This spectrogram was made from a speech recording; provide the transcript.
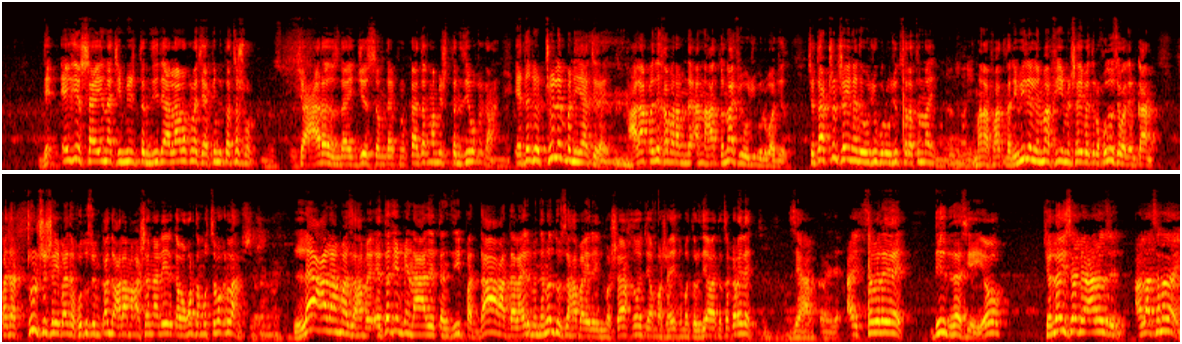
د هغه شای نه چې موږ تنظیم د علاوه کړ چې حکیم تاسو شو چې عرض د جسم د په کاته موږ تنظیم وکړ اې دغه ټول بنیات دی علا په دې خبره باندې انها تنافي وجوب الوجود چې دا ټول شی نه د وجوب الوجود سره تنه منافات لري ویل لما فيه من شیبه الحدوث والامکان په دا ټول شی بعد حدوث امکان د علامه عشان علی کوم غورته مستوکړه لا علامه ذهب اې دغه بنا د تنظیم په دا دلایل باندې نه د ذهب اله المشايخ او مشایخ متردیه تاسو کړل ذهاب کړل اې څه ویلې دې داسې یو چې لای سبه عرض الله څنګه دی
